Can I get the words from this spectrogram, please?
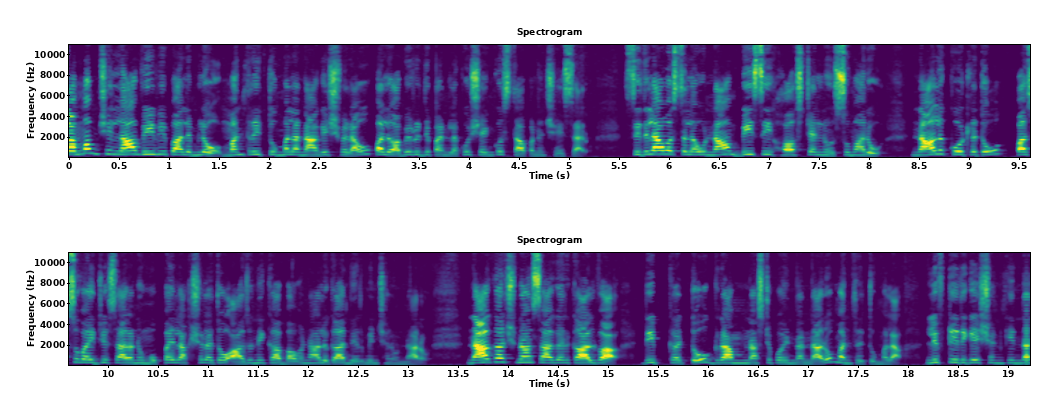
ఖమ్మం జిల్లా వీవీపాలెంలో మంత్రి తుమ్మల నాగేశ్వరరావు పలు అభివృద్ధి పనులకు శంకుస్థాపన చేశారు. శిథిలావస్థలో ఉన్న బీసీ హాస్టల్ను సుమారు నాలుగు కోట్లతో పశు వైద్యశాలను ముప్పై లక్షలతో ఆధునిక భవనాలుగా నిర్మించనున్నారు. నాగార్జున సాగర్ కాల్వ డీప్ కట్తో గ్రామం నష్టపోయిందన్నారు మంత్రి తుమ్మల. లిఫ్ట్ ఇరిగేషన్ కింద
